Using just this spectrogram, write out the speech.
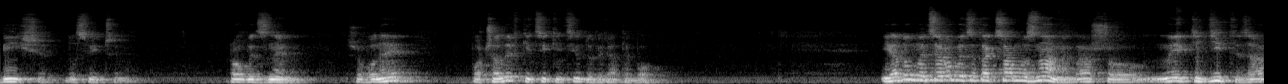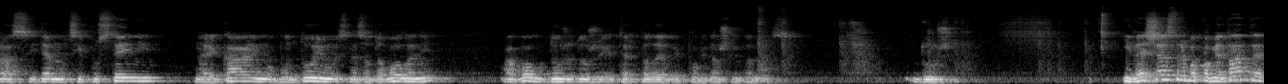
більше досвідчення робить з ними, щоб вони почали в кінці кінців довіряти Богу. Я думаю, це робиться так само з нами, да, що ми, як ті діти, зараз йдемо в ці пустині, нарікаємо, бунтуємось, незадоволені, а Бог дуже-дуже терпеливий по відношенню до нас. Дуже. І весь час треба пам'ятати,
